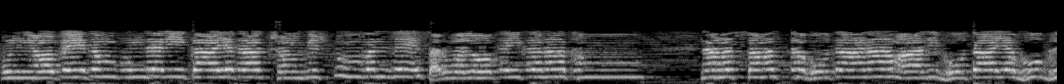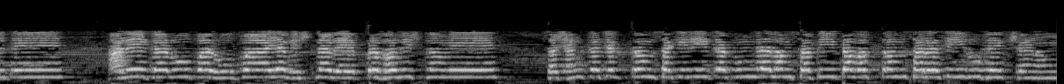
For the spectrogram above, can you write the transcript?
पुण्योपेतम् पुण्डरीकायताक्षम् विष्णुम् वन्दे सर्वलोकैकनाथम् नमः समस्तभूतानामादिभूताय भूभृते अनेकरूपरूपाय विष्णवे प्रभविष्णवे सशङ्खचक्रम् सकिरीटकुण्डलम् सपीतवस्त्रम् सरसीरुभेक्षणम्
